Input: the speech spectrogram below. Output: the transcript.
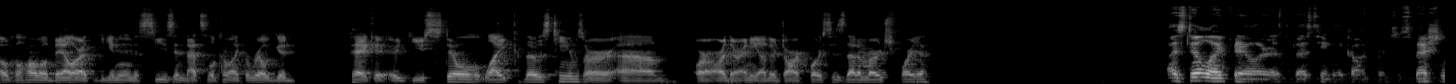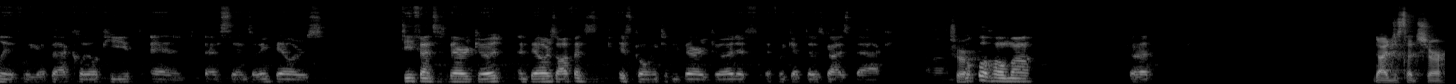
Oklahoma Baylor at the beginning of the season. That's looking like a real good pick. Uh, do you still like those teams, or um, or are there any other dark horses that emerged for you? I still like Baylor as the best team in the conference, especially if we get back Khalil Keith and Ben Sims. I think Baylor's defense is very good, and Baylor's offense is going to be very good if, if we get those guys back. Sure. Oklahoma. Go ahead. No, I just said sure.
